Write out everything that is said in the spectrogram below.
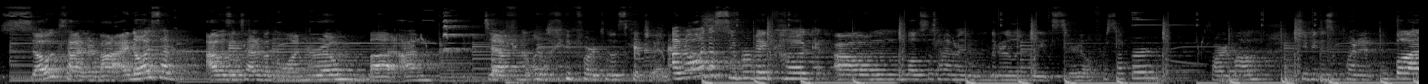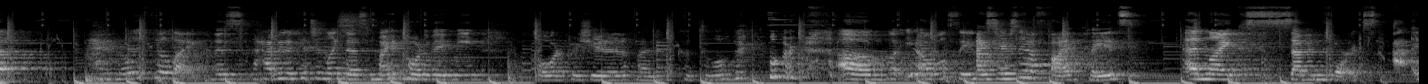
so excited about. It. I know I said I was excited about the laundry room, but I'm definitely looking forward to this kitchen. I'm not like a super big cook. Um, most of the time I literally will eat cereal for supper. Sorry mom, she'd be disappointed. But I really feel like this having a kitchen like this might motivate me. Cole would appreciate it if I cooked a little bit more. Um, but you know, we'll see. I seriously have five plates and like seven forks. I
